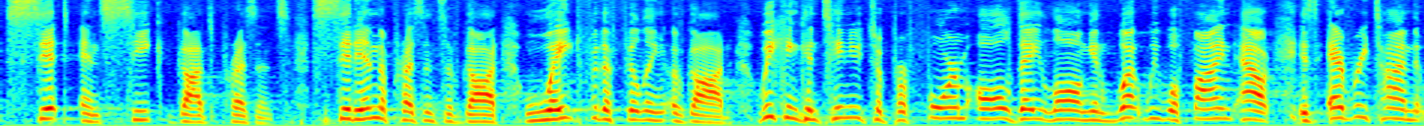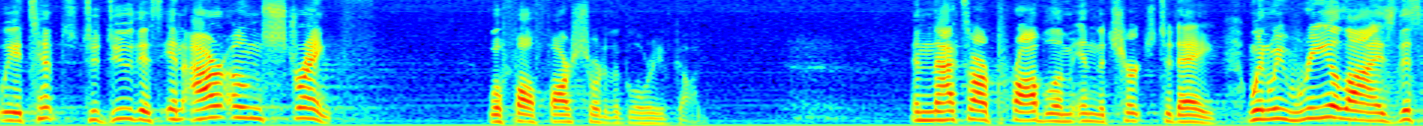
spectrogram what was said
sit and seek God's presence. Sit in the presence of God. Wait for the filling of God. We can continue to perform all day long, and what we will find out is every time that we attempt to do this in our own strength, will fall far short of the glory of God. And that's our problem in the church today. When we realize this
